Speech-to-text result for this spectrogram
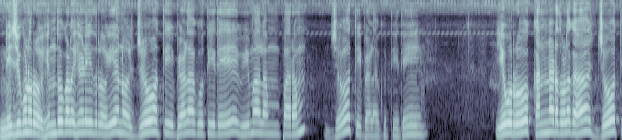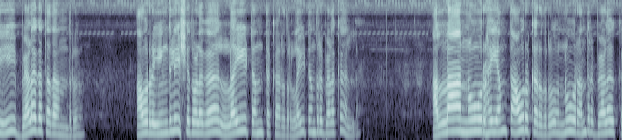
ನಿಜಗುಣರು, ಹಿಂದೂಗಳು ಹೇಳಿದರು ಏನು? ಜ್ಯೋತಿ ಬೆಳಗುತ್ತಿದೆ ವಿಮಲಂ ಪರಂ ಜ್ಯೋತಿ ಬೆಳಗುತ್ತಿದೆ. ಇವರು ಕನ್ನಡದೊಳಗೆ ಜ್ಯೋತಿ ಬೆಳಗತದ ಅಂದರು ಅವರು ಇಂಗ್ಲೀಷದೊಳಗೆ ಲೈಟ್ ಅಂತ ಕರೆದ್ರು. ಲೈಟ್ ಅಂದ್ರೆ ಬೆಳಕ ಅಲ್ಲ. ಅಲ್ಲ ನೂರು ಹೈ ಅಂತ ಅವರು ಕರೆದ್ರು. ನೂರ್ ಅಂದ್ರೆ ಬೆಳಕ.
